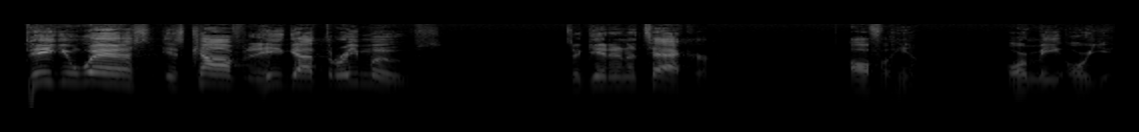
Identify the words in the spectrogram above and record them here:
Deacon West is confident he's got three moves to get an attacker off of him, or me, or you,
